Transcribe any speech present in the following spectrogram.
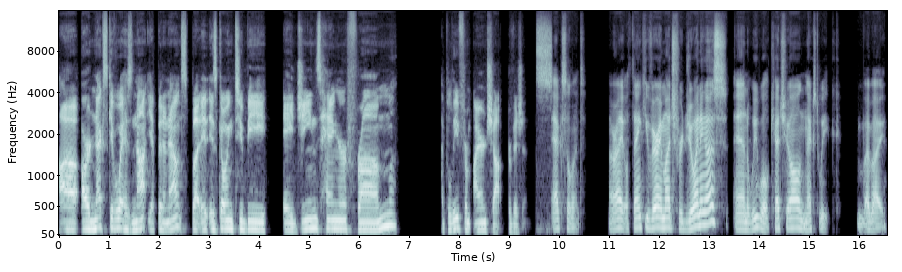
uh, our next giveaway has not yet been announced, but it is going to be a jeans hanger from, I believe, from Iron Shop Provisions. Excellent. All right. Well, thank you very much for joining us, and we will catch you all next week. Bye bye.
